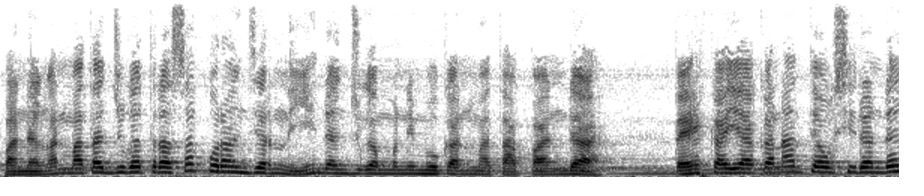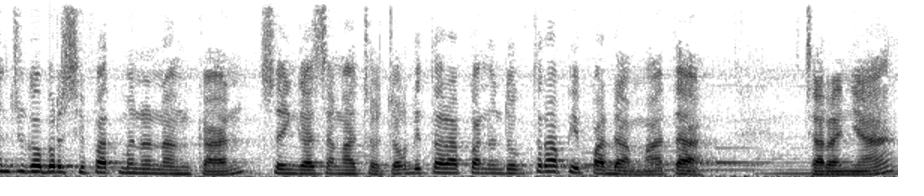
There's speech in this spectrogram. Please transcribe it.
Pandangan mata juga terasa kurang jernih dan juga menimbulkan mata panda. Teh kaya akan antioksidan dan juga bersifat menenangkan, sehingga sangat cocok diterapkan untuk terapi pada mata. Caranya,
